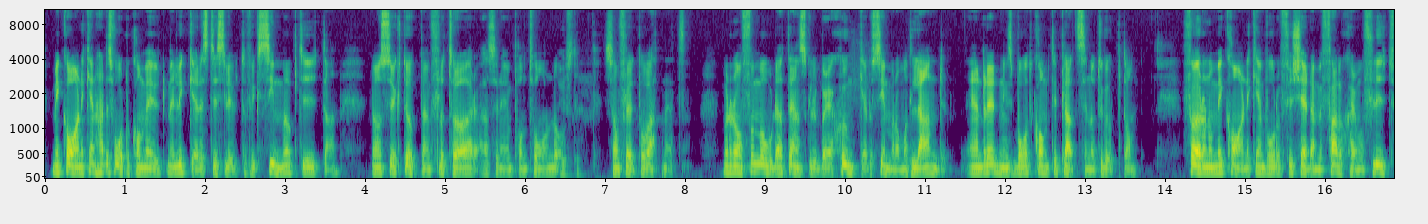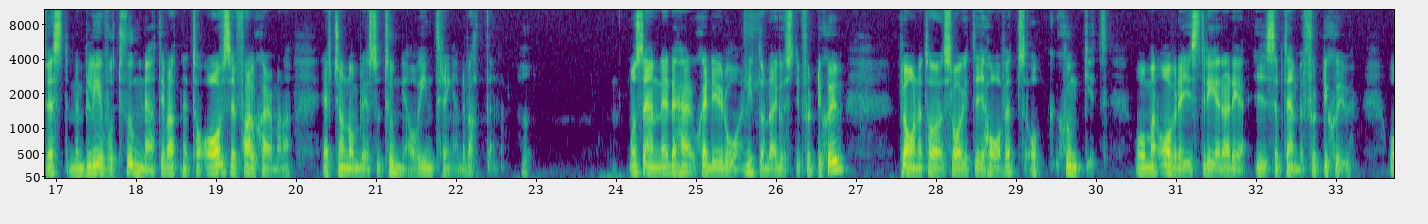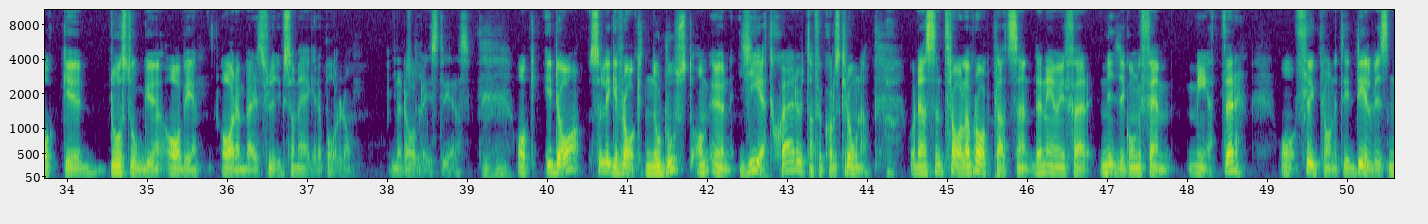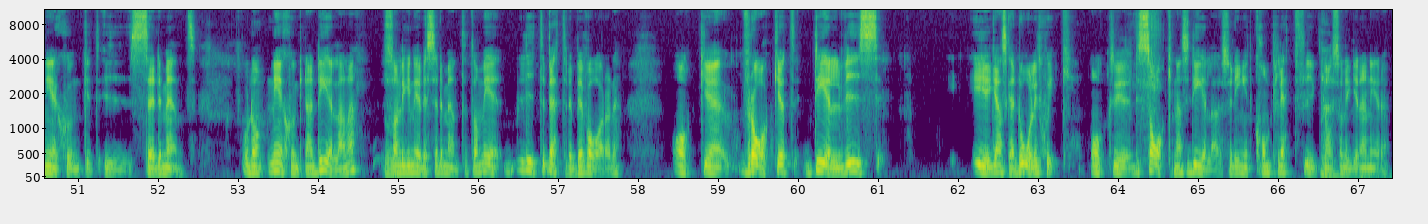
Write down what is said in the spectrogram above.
Mekanikern hade svårt att komma ut men lyckades till slut och fick simma upp till ytan. De sökte upp en flottör, alltså det är en ponton då, som flöt på vattnet. Men då de förmodade att den skulle börja sjunka då simmade de mot land. En räddningsbåt kom till platsen och tog upp dem. Föraren och mekanikern vore försedda med fallskärm och flytväst men blev och tvungna att i vattnet ta av sig fallskärmarna eftersom de blev så tunga av inträngande vatten. Och sen, eh, det här skedde ju då 19 augusti 47. Planet har slagit i havet och sjunkit. Och man avregistrerar det i september 47. Och eh, då stod eh, AB Arenbergs flyg som ägare på det då när det avregistreras. Mm. Och idag så ligger vraket nordost om ön Getskär utanför Karlskrona. Och den centrala vrakplatsen den är ungefär 9 x 5 meter. Och flygplanet är delvis nedsjunket i sediment. Och de nedsjunkna delarna mm. som ligger nere i sedimentet de är lite bättre bevarade. Och eh, vraket delvis är ganska dåligt skick. Och eh, det saknas delar så det är inget komplett flygplan Nej. som ligger där nere.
